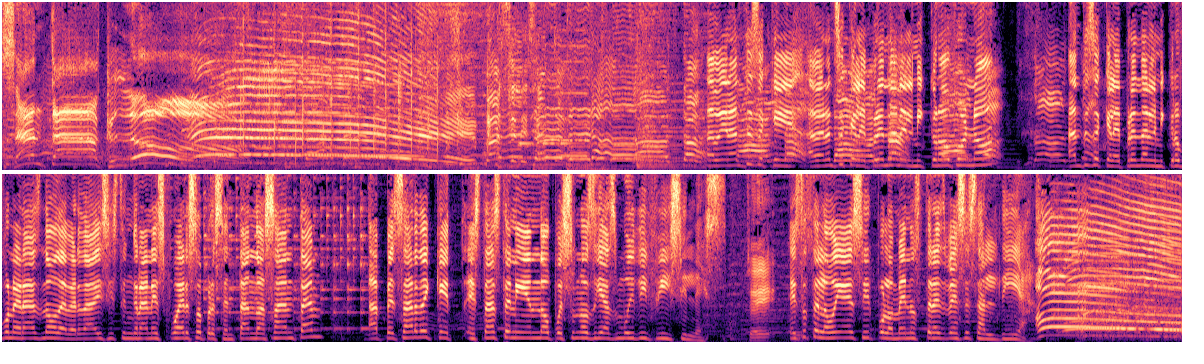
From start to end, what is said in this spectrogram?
Santa Claus. ¡Pásele, Santa! A ver, antes de que, a ver, antes de que le prendan el micrófono, antes de que le prendan el micrófono, Erasno, de verdad hiciste un gran esfuerzo presentando a Santa, a pesar de que estás teniendo pues unos días muy difíciles. Sí. Esto te lo voy a decir por lo menos tres veces al día. ¡Oh!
